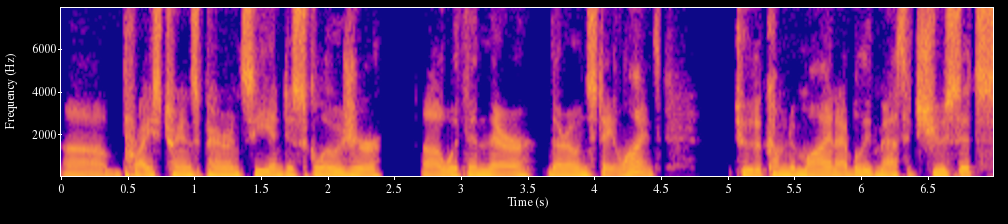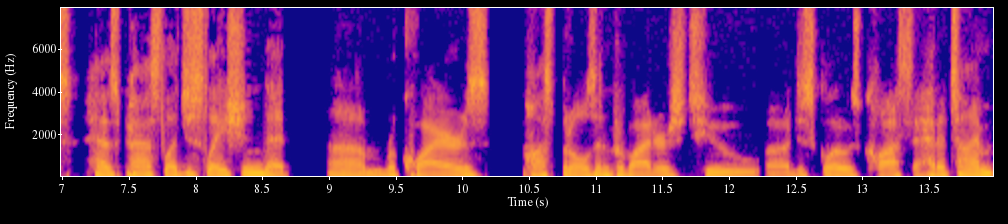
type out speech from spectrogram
uh, price transparency and disclosure uh, within their their own state lines. Two that come to mind, I believe Massachusetts has passed legislation that um, requires hospitals and providers to uh, disclose costs ahead of time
